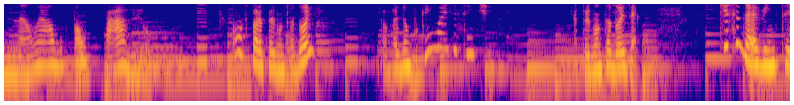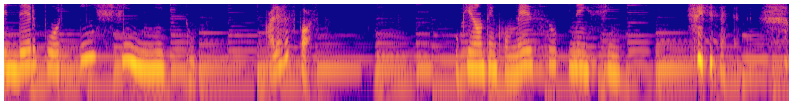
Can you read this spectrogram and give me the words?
não é algo palpável. Vamos para a pergunta 2? Para fazer um pouquinho mais de sentido. A pergunta 2 é: que se deve entender por infinito? Olha a resposta. O que não tem começo e nem fim.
